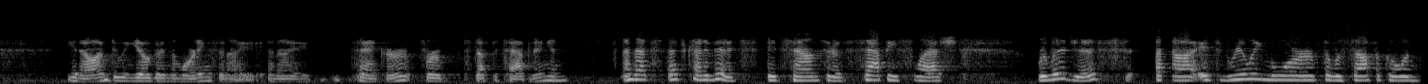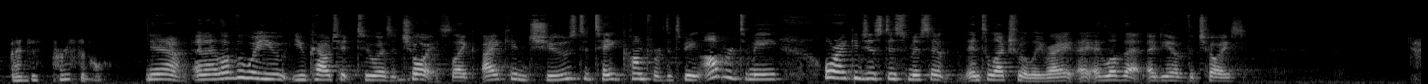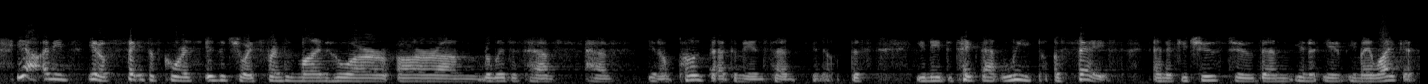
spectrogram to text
you know, I'm doing yoga in the mornings and I, and I thank her for stuff that's happening and, and that's, that's kind of it. It's, it sounds sort of sappy slash, religious. Uh, it's really more philosophical and, and just personal. Yeah, and I love the way you, you couch it too as a choice. Like, I can choose to take comfort that's being offered to me, or I can just dismiss it intellectually, right? I, I love that idea of the choice. Yeah, I mean, you know, faith, of course, is a choice. Friends of mine who are are um, religious have have you know posed that to me and said, you know, this you need to take that leap of faith and if you choose to, then you know you, you may like it.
